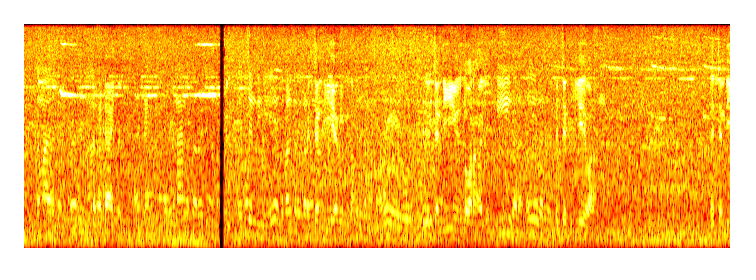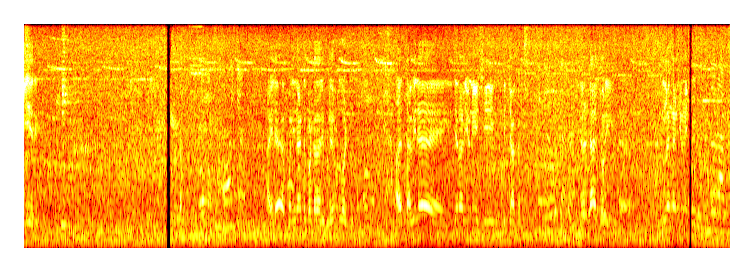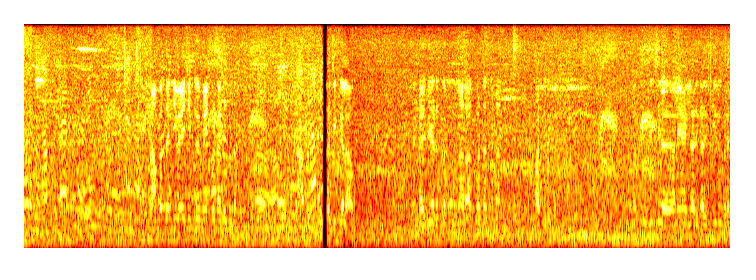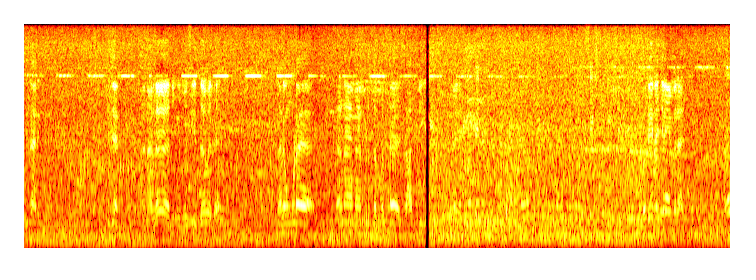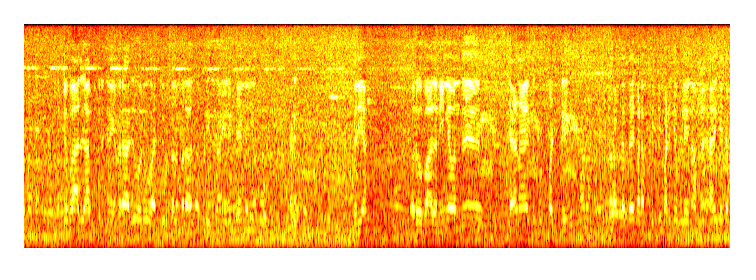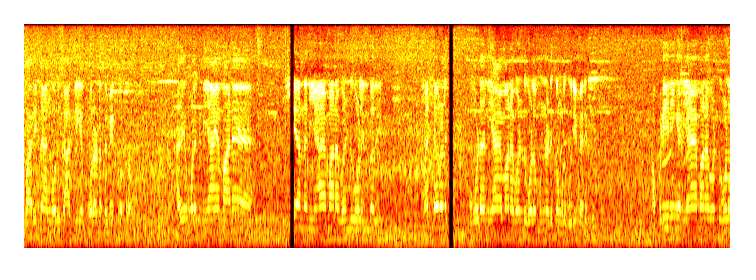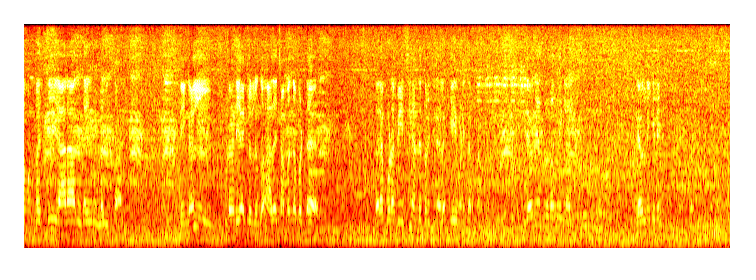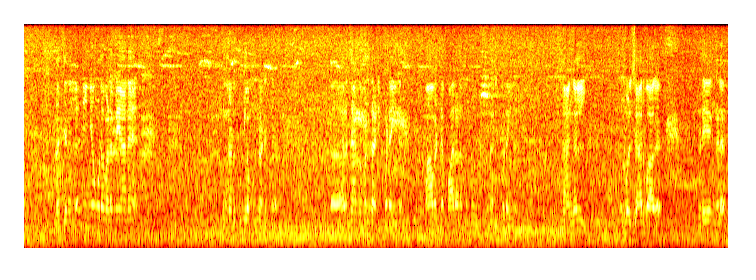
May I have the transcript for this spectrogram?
இல்லை ரெண்டாயிரத்தி நாங்கள் இப்போ ஹெச்என்டிஏ அந்த பல்கலைக்கழகம் ஹெச்என்டி ஏர்ல தான். இருக்காங்க அது டிகிரி ஹெச்என்டி இதுக்குள்ள வராங்க இ வரல ஏ ஹெச்என்டிஏ ஹெச்என்டிஏ இருக்கு. ஆமாம் அதில் வெளிநாட்டு பட்டதாரி பிள்ளைகள் உருவாட்டு அது தவிர இன்டர்னல் யூனிவர்சிட்டி முடிச்சாக்க ரெண்டாவது சாரி இளங்கன் யூனிவர்சிட்டி. நாற்பத்தஞ்சு வயசுக்கு மேற்பட்டாக்கள் தான் சிக்கலாகும் ரெண்டாயிரத்தி இடத்துல மூணு நாள் ஆர்ப்பாட்டம் நான் பார்த்துருக்கேன். பார்த்துருக்கு சில அலையா இல்லை. அதுக்கு அது தீர்வு கிடச்சி தான் இருக்குது சரி. அதனால் நீங்கள் யோசிக்க தேவையில்லை. அதனால் உங்களோட ஜனநாயகமயப்படுத்தப்பட்ட சாத்வீக ஒரே பிரச்சனையும் வராது கொஞ்சம் பாதுகாப்பு பிரச்சனையும் வராது ஒரு அச்சுறுத்தலும் வராது அப்படின்னு எனி டைம் நீங்கள் போகும் எடுக்கும் சரியா ஒரு பாதை நீங்கள் வந்து ஜனநாயகத்துக்கு உட்பட்டு சட்டத்தை கடைப்பிடிச்சு படித்த பிள்ளை நாம் அதுக்கேற்ற மாதிரி நாங்கள் ஒரு சாத்விக போராட்டத்தை மேற்கொள்கிறோம் அது உங்களுக்கு நியாயமான அந்த நியாயமான வேண்டுகோள் என்பது மற்றவர்களுக்கு உங்களோட நியாயமான வேண்டுகோளை முன்னெடுக்க உங்களுக்கு உரிமை இருக்கு. அப்படி நீங்கள் நியாயமான வேண்டுகோளை முன்வச்சு யாராவது இடையூறு உழவித்தால் நீங்கள் உடனடியாக சொல்லுங்க. அதை சம்பந்தப்பட்ட தரப்போட பேசி அந்த பிரச்சனைகளை கிளியர் பண்ணி தரலாம். இரவு நேரத்தில் தாங்கிறீங்களா இரவு நிற்கிறேன் பிரச்சனை இல்லை. நீங்கள் உங்களோட வளமையான முன்னெடுப்புகளை முன்னெடுங்க. அரசாங்கமன்ற அரசாங்கம் அடிப்படையில் மாவட்ட பாராளுமன்ற உறுப்பினர் அடிப்படையில். நாங்கள் உங்கள் சார்பாக விடயங்களை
